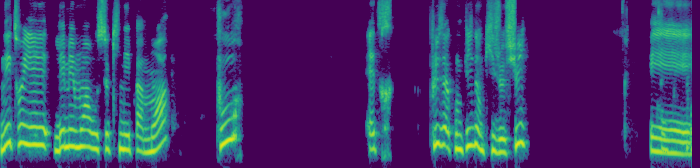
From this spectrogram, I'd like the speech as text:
nettoyer les mémoires ou ce qui n'est pas moi pour être plus accompli dans qui je suis. Et,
